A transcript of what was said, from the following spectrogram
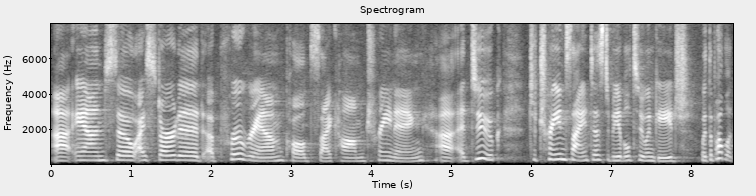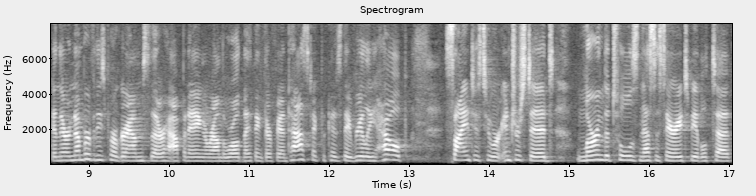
Uh, and so I started a program called SciComm Training uh, at Duke to train scientists to be able to engage with the public. And there are a number of these programs that are happening around the world, and I think they're fantastic because they really help scientists who are interested learn the tools necessary to be able to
